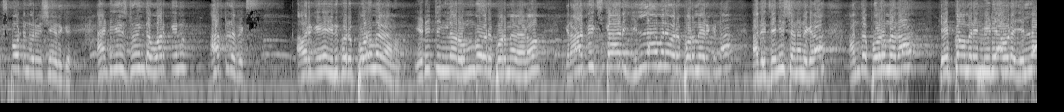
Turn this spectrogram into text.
எக்ஸ்போர்ட்னு ஒரு விஷயம் இருக்கு. And he is doing the work in after effects அவருக்கு இதுக்கு ஒரு பொறுமை வேணும். எடிட்டிங்ல ரொம்ப ஒரு பொறுமை வேணும். கிராபிக்ஸ் கார்டு இல்லாமலே ஒரு பொறுமை இருக்குன்னா அது ஜெனிஷ் அண்ணனுக்கு தான். அந்த பொறுமை தான் கேப்காமரின் மீடியாவோட எல்லா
